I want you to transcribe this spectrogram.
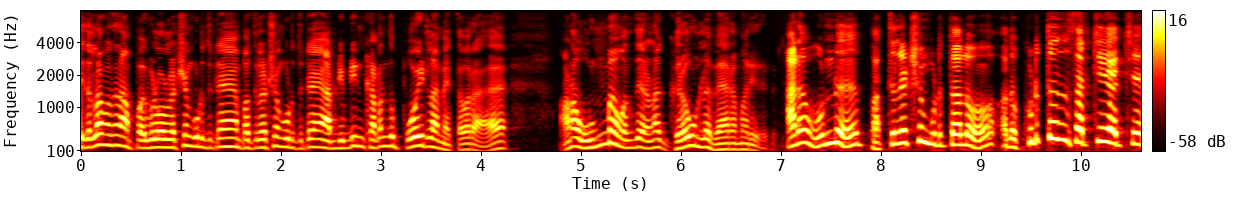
இதெல்லாம் வந்து நான் இப்போ இவ்வளோ லட்சம் கொடுத்துட்டேன் பத்து லட்சம் கொடுத்துட்டேன் அப்படி இப்படின்னு கடந்து போயிடலாமே தவிர ஆனால் உண்மை வந்து என்னென்னா கிரவுண்டில் வேறு மாதிரி இருக்குது. ஆனால் ஒன்று பத்து லட்சம் கொடுத்தாலும் அதை கொடுத்தது சர்ச்சையாச்சே.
